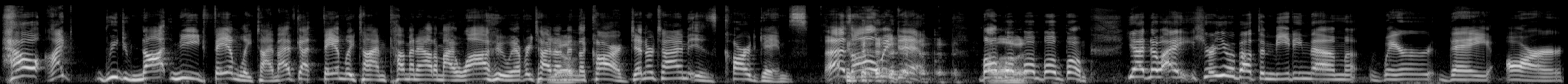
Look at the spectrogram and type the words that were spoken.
How I we do not need family time. I've got family time coming out of my Wahoo every time I'm in the car. Dinner time is card games. That's all we do. boom, boom, it. boom, boom, boom. Yeah, no, I hear you about the meeting them where they are.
